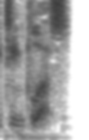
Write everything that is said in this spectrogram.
18 plus.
